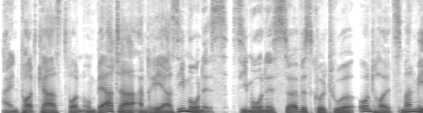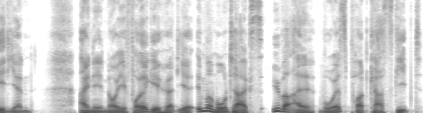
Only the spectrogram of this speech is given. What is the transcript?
Ein Podcast von Umberta Andrea Simonis, Simonis Servicekultur und Holzmann Medien. Eine neue Folge hört ihr immer montags, überall, wo es Podcasts gibt.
